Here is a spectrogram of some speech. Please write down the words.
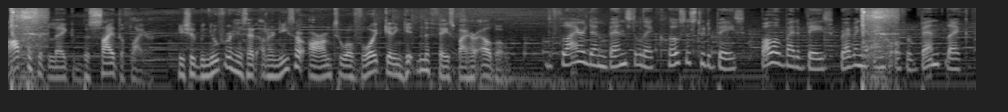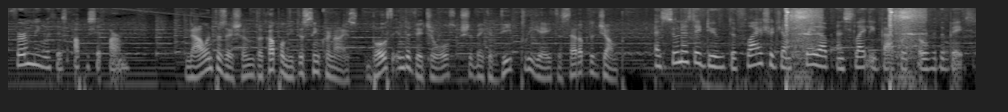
opposite leg beside the flyer. He should maneuver his head underneath her arm to avoid getting hit in the face by her elbow. The flyer then bends the leg closest to the base, followed by the base grabbing the ankle of her bent leg firmly with his opposite arm. Now in position, the couple need to synchronize. Both individuals should make a deep plie to set up the jump. As soon as they do, the flyer should jump straight up and slightly backwards over the base.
